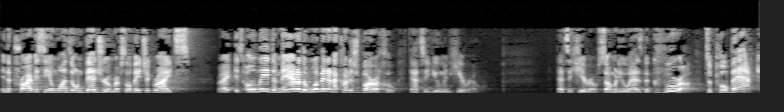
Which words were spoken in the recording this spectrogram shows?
in the privacy in one's own bedroom, Rav Soloveitchik writes, right? It's only the man and the woman and HaKadosh Baruch Hu. That's a human hero. That's a hero. Somebody who has the gvura to pull back.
